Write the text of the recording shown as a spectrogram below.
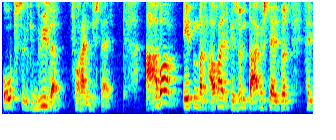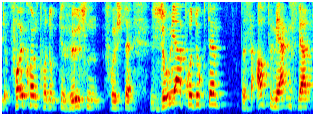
Obst und Gemüse vorangestellt. Aber eben was auch als gesund dargestellt wird sind Vollkornprodukte, Hülsenfrüchte, Sojaprodukte das ist auch bemerkenswert,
